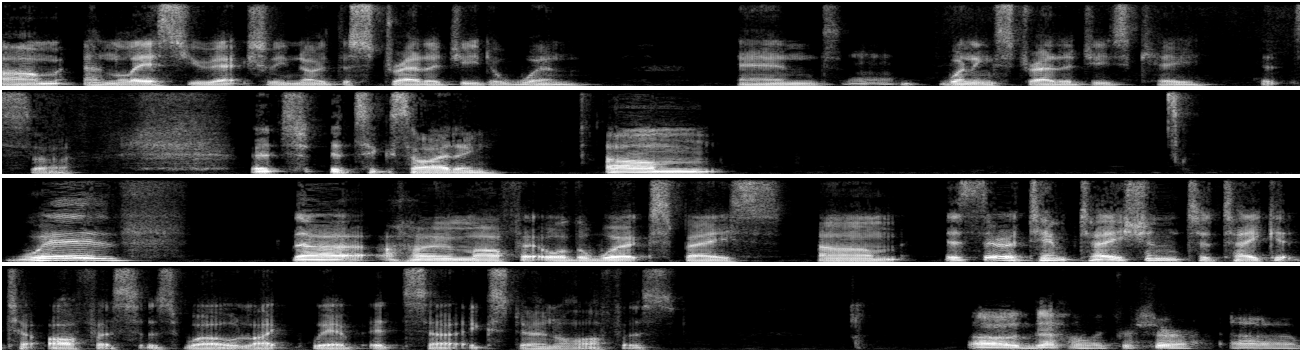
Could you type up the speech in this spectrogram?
um, unless you actually know the strategy to win. And mm. winning strategy is key. It's uh, it's it's exciting. Um, with the home office or the workspace, um, is there a temptation to take it to office as well, like where it's uh, external office? Oh, definitely, for sure. Uh,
